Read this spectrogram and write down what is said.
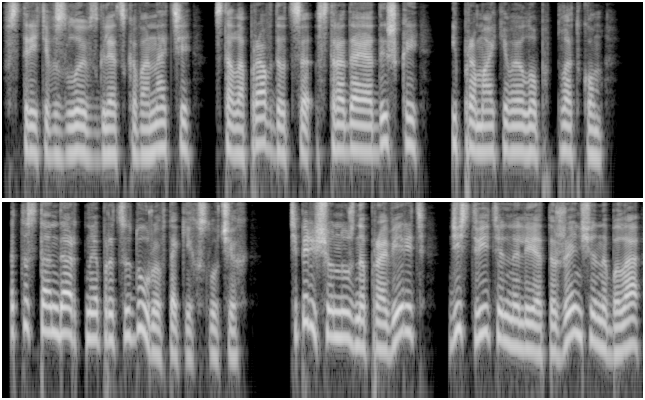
Встретив злой взгляд Скаванати, стал оправдываться, страдая одышкой и промакивая лоб платком. «Это стандартная процедура в таких случаях. Теперь еще нужно проверить, действительно ли эта женщина была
